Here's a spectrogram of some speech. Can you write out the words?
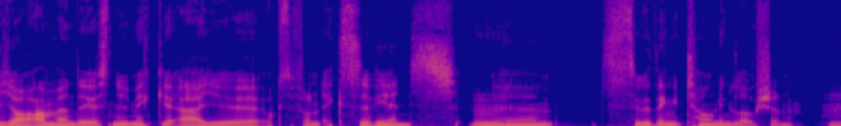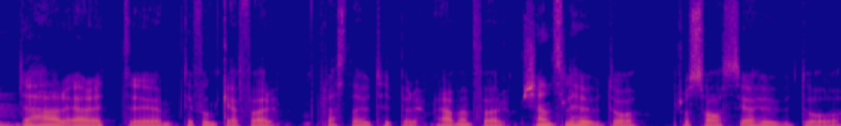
jag använder just nu mycket är ju också från Exvience, Mm. ehm, Soothing Toning Lotion. Det här är ett, eh, det funkar för de flesta hudtyper, även för känslig hud och rosacea hud och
